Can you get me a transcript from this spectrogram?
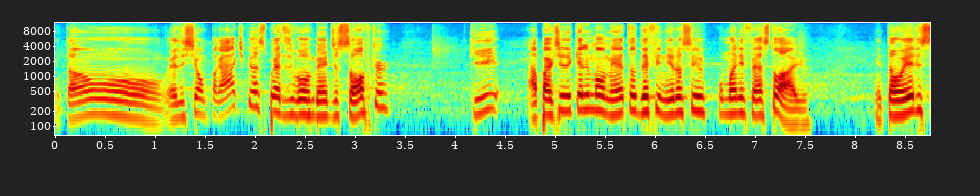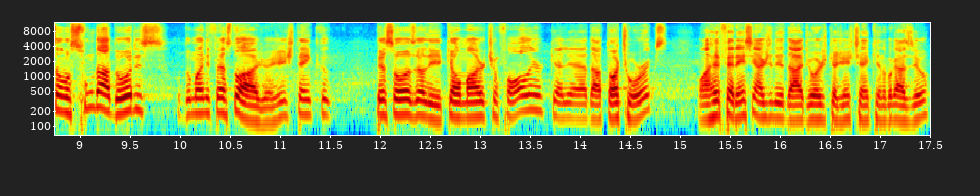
Então, eles tinham práticas para desenvolvimento de software que a partir daquele momento, definiram-se o Manifesto Ágil. Então, eles são os fundadores do Manifesto Ágil. A gente tem pessoas ali, que é o Martin Fowler, que ele é da ThoughtWorks, uma referência em agilidade hoje que a gente tem aqui no Brasil.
